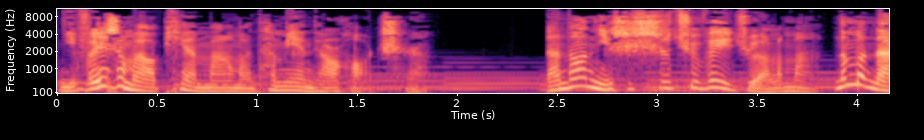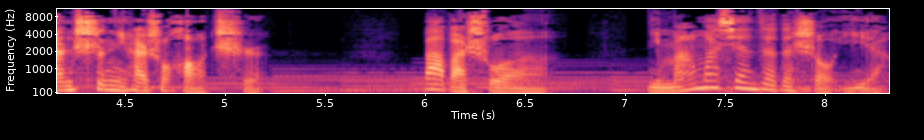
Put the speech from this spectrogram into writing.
你为什么要骗妈妈？她面条好吃？难道你是失去味觉了吗？那么难吃你还说好吃？”爸爸说：“你妈妈现在的手艺啊，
